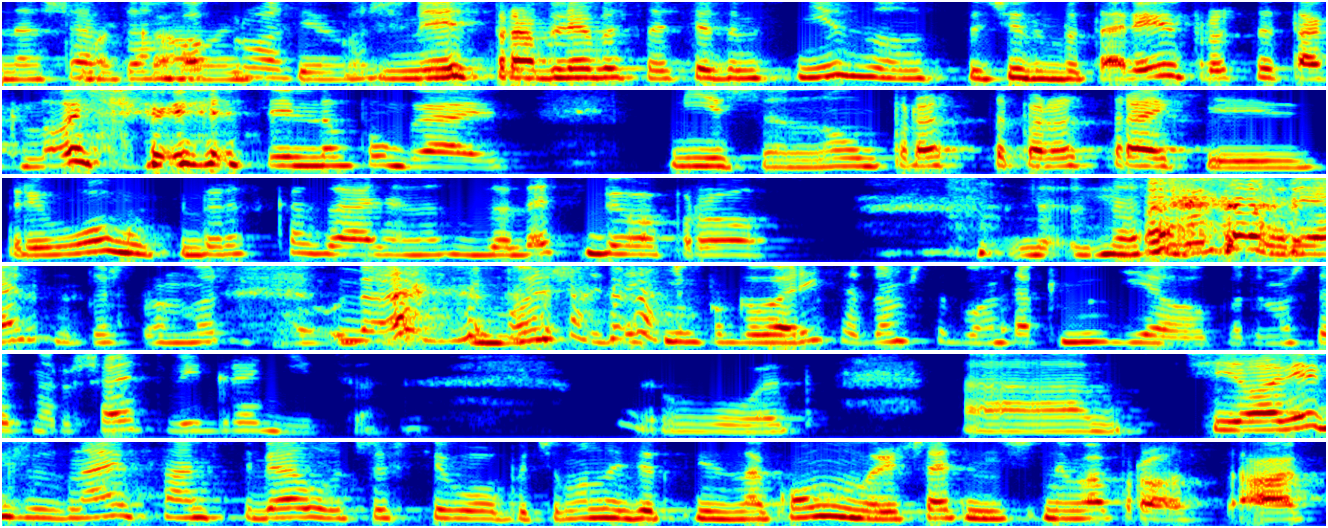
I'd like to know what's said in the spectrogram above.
нашем так, аккаунте. У меня есть проблемы с соседом снизу, он стучит в батарею просто так ночью, я сильно пугаюсь. Миша, ну просто про страхи и тревогу тебе рассказали, надо задать себе вопрос. Насколько реально то, что он может... Можешь ли ты с ним поговорить о том, чтобы он так не делал, потому что это нарушает твои границы? Вот. А, человек же знает сам себя лучше всего. Почему он идет к незнакомому решать личный вопрос? А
